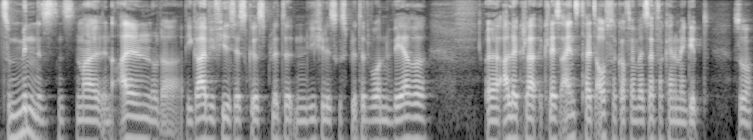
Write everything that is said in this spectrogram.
zumindest mal in allen oder egal wie viel es jetzt gesplittet, in wie viel es gesplittet worden wäre, äh, alle Kla Class 1 Teils ausverkauft werden, weil es einfach keine mehr gibt. So.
